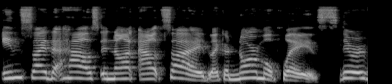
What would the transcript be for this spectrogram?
inside the house and not outside like a normal place? They were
